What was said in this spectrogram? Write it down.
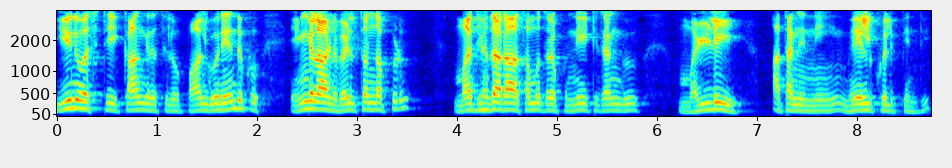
యూనివర్సిటీ కాంగ్రెస్లో పాల్గొనేందుకు ఇంగ్లాండ్ వెళ్తున్నప్పుడు మధ్యధరా సముద్రపు నీటి రంగు మళ్ళీ అతనిని మేల్కొలిపింది.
